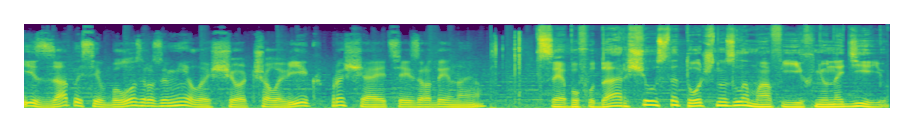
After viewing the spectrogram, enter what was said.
Із записів було зрозуміло, що чоловік прощається із родиною. Це був удар, що остаточно зламав їхню надію.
